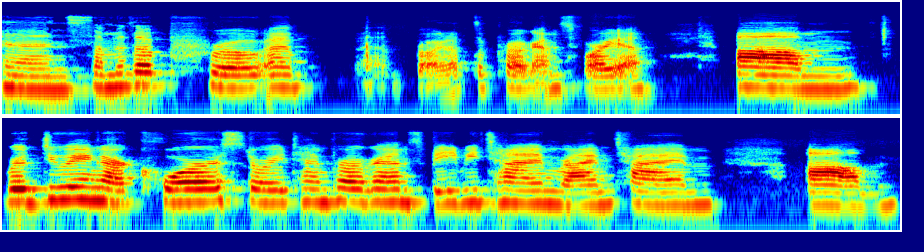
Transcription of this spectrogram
and some of the pro. I brought up the programs for you. Um, we're doing our core storytime programs: baby time, rhyme time, um,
